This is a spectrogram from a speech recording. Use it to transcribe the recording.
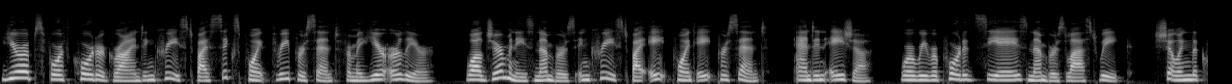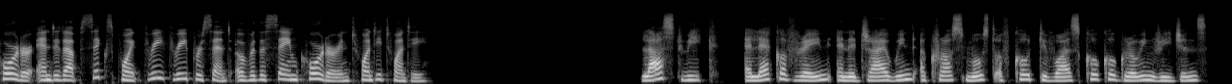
Europe's fourth quarter grind increased by 6.3% from a year earlier, while Germany's numbers increased by 8.8%, and in Asia, where we reported CA's numbers last week, showing the quarter ended up 6.33% over the same quarter in 2020. Last week, a lack of rain and a dry wind across most of Cote d'Ivoire's cocoa growing regions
